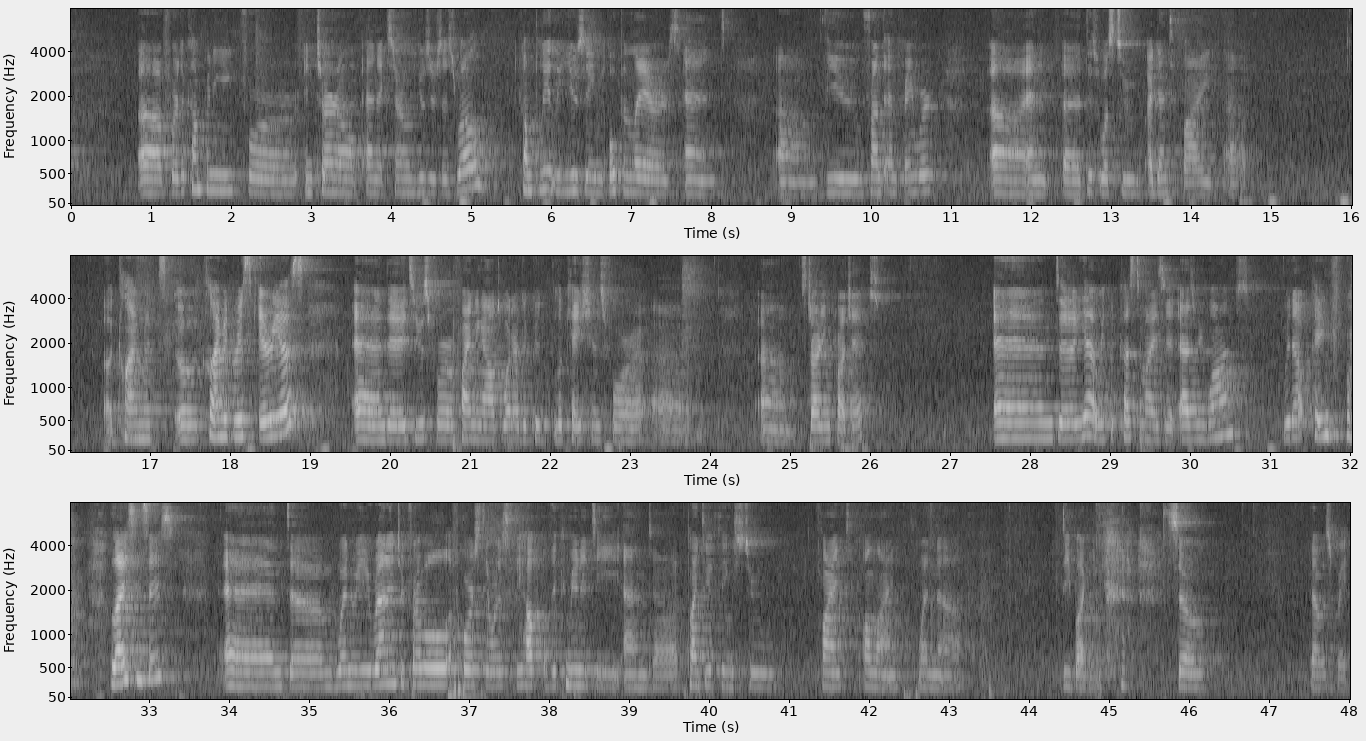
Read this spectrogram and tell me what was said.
uh, for the company for internal and external users as well, completely using OpenLayers and um, Vue front-end framework. Uh, and uh, this was to identify uh, uh, climate, climate risk areas and uh, it's used for finding out what are the good locations for uh, um, starting projects. And uh, yeah, we could customize it as we want without paying for licenses. And um, when we ran into trouble, of course, there was the help of the community and uh, plenty of things to find online when uh, debugging. so that was great.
